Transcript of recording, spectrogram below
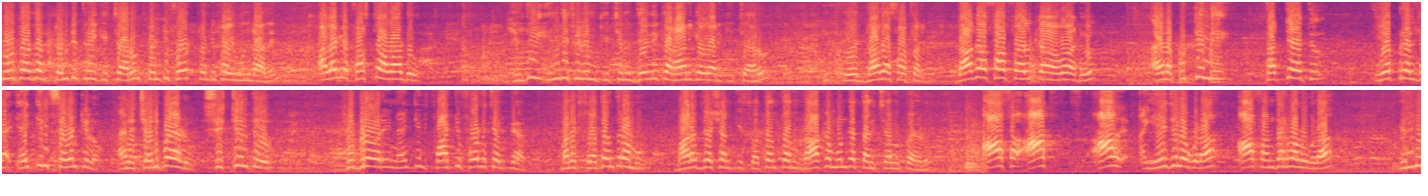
టూ థౌజండ్ ట్వంటీ త్రీకి ఇచ్చారు. ట్వంటీ ఫోర్ ట్వంటీ ఫైవ్ ఉండాలి. అలాగే ఫస్ట్ అవార్డు హిందీ హిందీ ఫిలింకి ఇచ్చిన దేవిక రాణిక గారికి ఇచ్చారు. దాదాసాబ్ దాదాసాహెబ్ ఫాల్కే. దాదాసాహెబ్ ఫాల్కే అవార్డు ఆయన పుట్టింది థర్టీ ఎయిత్ ఏప్రిల్ ఎయిటీన్ సెవెంటీలో ఆయన చనిపోయాడు సిక్స్టీన్త్ ఫిబ్రవరి నైన్టీన్ ఫార్టీ ఫోర్లో చనిపోయారు. మనకి స్వతంత్రము భారతదేశానికి స్వతంత్రం రాకముందే తను చనిపోయాడు. ఆ- ఆ ఏజ్లో కూడా ఆ సందర్భంలో కూడా హిందూ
